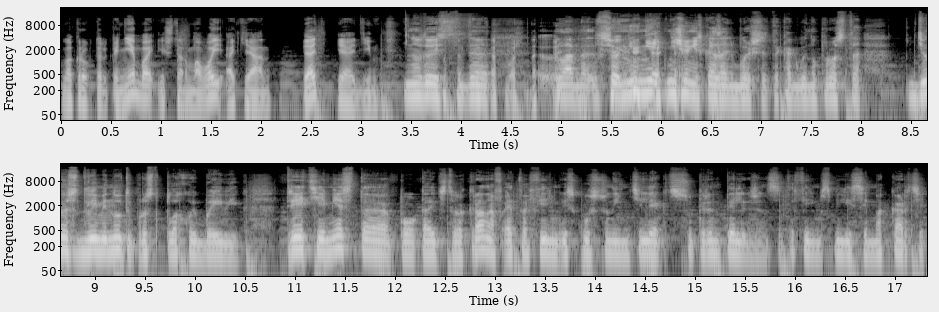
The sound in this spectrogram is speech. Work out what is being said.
Вокруг только небо и штормовой океан. 5 и 1. Ну, то есть, да. Ладно, все, не, ничего не сказать больше. Это как бы, ну, просто 92 минуты, просто плохой боевик. Третье место по количеству экранов это фильм «Искусственный интеллект» Super Intelligence. Это фильм с Мелиссой Маккарти.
